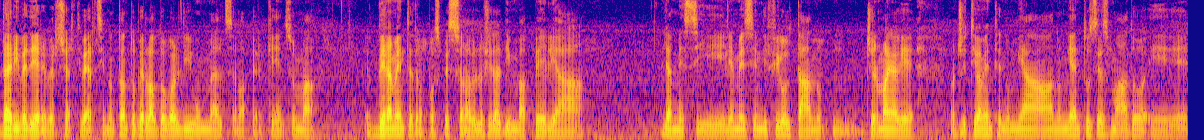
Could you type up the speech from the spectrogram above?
da, rivedere per certi versi, non tanto per l'autogol di Hummels, ma perché insomma veramente troppo spesso la velocità di Mbappé li ha, li ha, messi, li ha messi, in difficoltà. No, Germania che oggettivamente non mi ha, non mi ha entusiasmato e,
